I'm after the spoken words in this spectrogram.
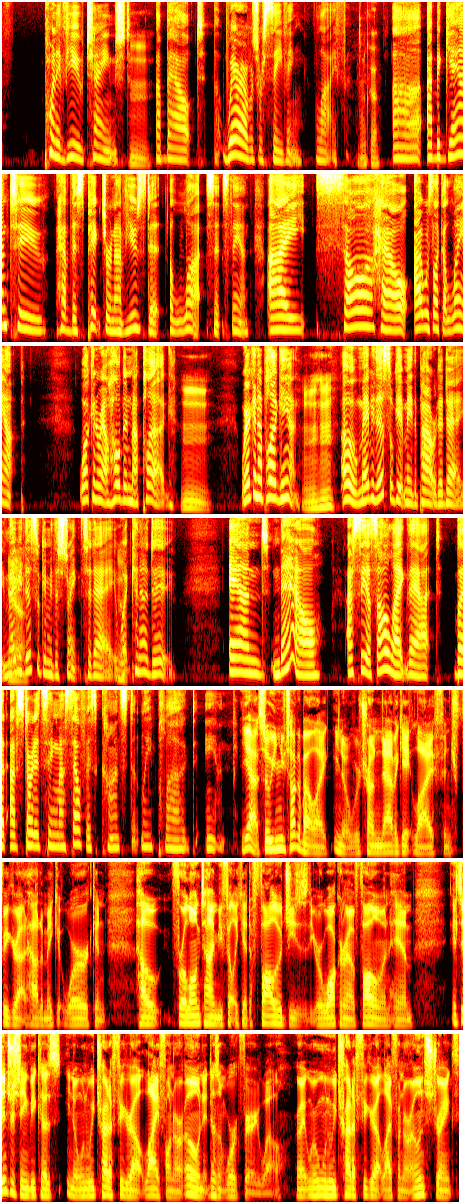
point of view changed about where I was receiving life. Okay. Uh, I began to have this picture, and I've used it a lot since then. I saw how I was like a lamp walking around holding my plug. Mm. Where can I plug in? Mm-hmm. Oh, maybe this will get me the power today. Maybe Yeah. this will give me the strength today. What can I do? And now I see us all like that, but I've started seeing myself as constantly plugged in. Yeah. So when you talk about like, you know, we're trying to navigate life and figure out how to make it work and how for a long time you felt like you had to follow Jesus, that you were walking around following him. It's interesting because, you know, when we try to figure out life on our own, it doesn't work very well, right? When, when we try to figure out life on our own strength,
